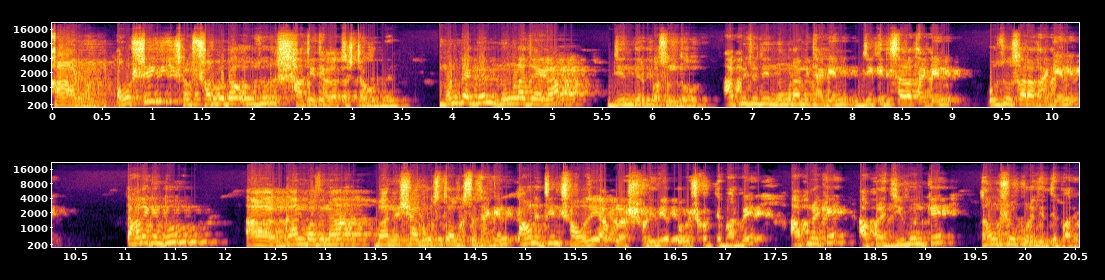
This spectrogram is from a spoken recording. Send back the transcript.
আর অবশ্যই সব, সর্বদা উজুর সাথে থাকার চেষ্টা করবেন। মনে রাখবেন, নোংরা জায়গা জিনদের পছন্দ। আপনি যদি নোংরামি থাকেন, জিকির সারা থাকেন, উজু সারা থাকেন, তাহলে কিন্তু গান বাজনা বা নেশাগ্রস্ত অবস্থায় থাকেন, তাহলে জিন সহজেই আপনার শরীরে প্রবেশ করতে পারবে। আপনাকে, আপনার জীবনকে ধ্বংস করে দিতে পারে।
